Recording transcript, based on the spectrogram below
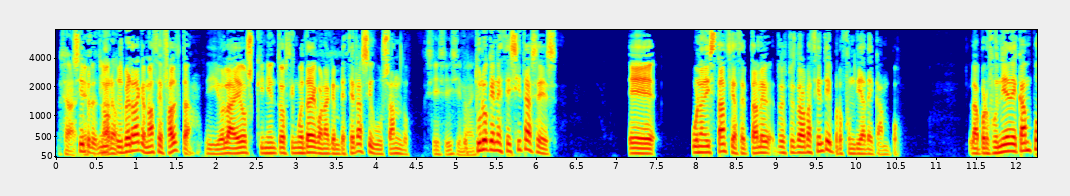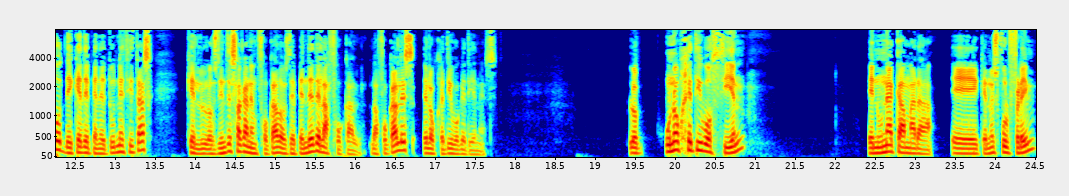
O sea, Sí, pero no, claro. es verdad que no hace falta. Y yo la EOS 550 con la que empecé la sigo usando. Sí, sí, sí. no. Tú lo que necesitas es eh, una distancia aceptable respecto al paciente y profundidad de campo. La profundidad de campo, ¿de qué depende? Tú necesitas que los dientes salgan enfocados, depende de la focal. La focal es el objetivo que tienes. Un objetivo 100 en una cámara eh, que no es full frame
